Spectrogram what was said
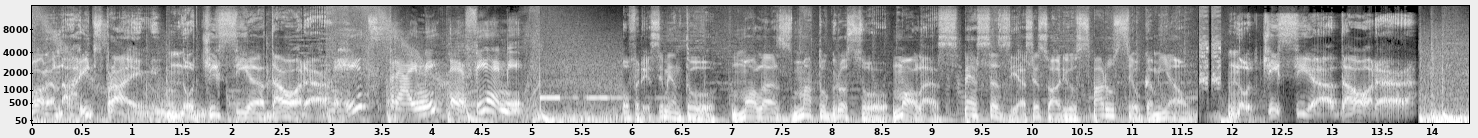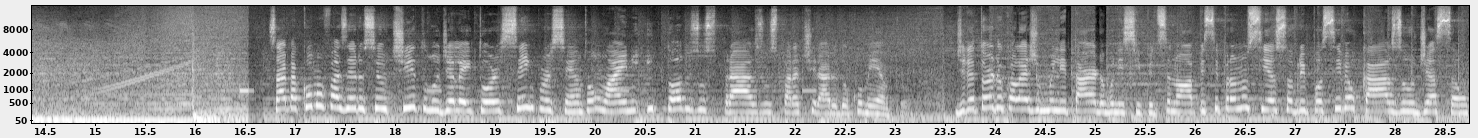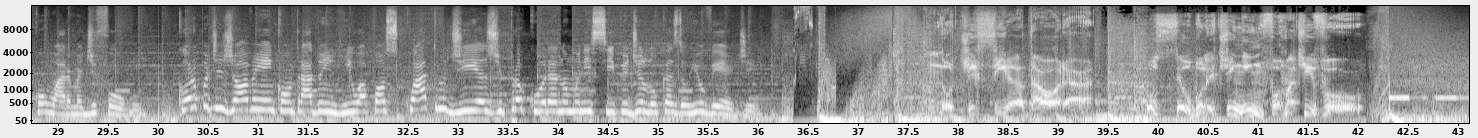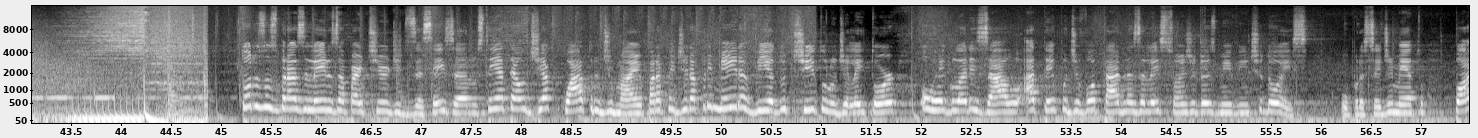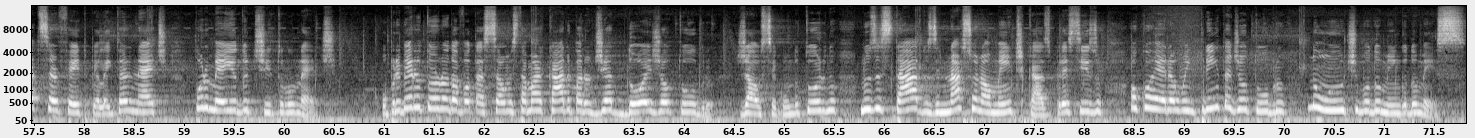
Agora na Hits Prime. Notícia da hora. Hits Prime FM. Oferecimento: Molas Mato Grosso. Molas, peças e acessórios para o seu caminhão. Notícia da hora. Saiba como fazer o seu título de eleitor 100% online e todos os prazos para tirar o documento. Diretor do Colégio Militar do município de Sinop se pronuncia sobre possível caso de ação com arma de fogo. Corpo de jovem é encontrado em Rio após quatro dias de procura no município de Lucas do Rio Verde. Notícia da hora. O seu boletim informativo. Todos os brasileiros a partir de 16 anos têm até o dia 4 de maio para pedir a primeira via do título de eleitor ou regularizá-lo a tempo de votar nas eleições de 2022. O procedimento pode ser feito pela internet por meio do título NET. O primeiro turno da votação está marcado para o dia 2 de outubro. Já o segundo turno, nos estados e nacionalmente, caso preciso, ocorrerão em 30 de outubro, no último domingo do mês.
